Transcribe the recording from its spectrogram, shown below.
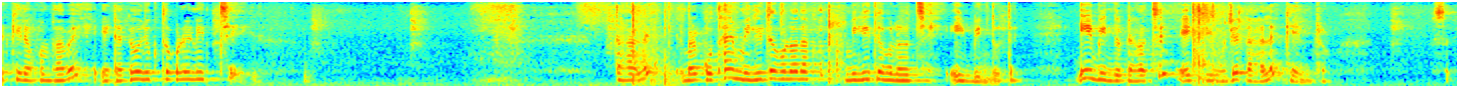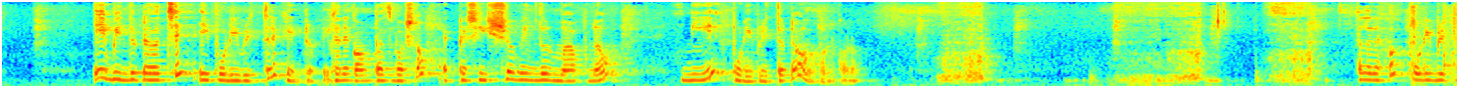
একই রকমভাবে এটাকেও যুক্ত করে নিচ্ছি। তাহলে এবার কোথায় মিলিত হলো দেখো? মিলিত হলো হচ্ছে এই বিন্দুতে। এই বিন্দুটা হচ্ছে এই ত্রিভুজের তাহলে কেন্দ্র। এই বিন্দুটা হচ্ছে এই পরিবৃত্তের কেন্দ্র। এখানে কম্পাস বসাও, একটা শীর্ষ বিন্দুর মাপ নাও, নিয়ে পরিবৃত্তটা অঙ্কন করো। তাহলে দেখো, পরিবৃত্ত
